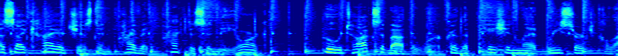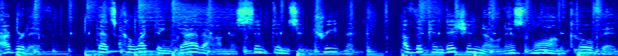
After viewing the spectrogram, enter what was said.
a psychiatrist in private practice in New York, who talks about the work of the Patient Led Research Collaborative that's collecting data on the symptoms and treatment of the condition known as long COVID.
